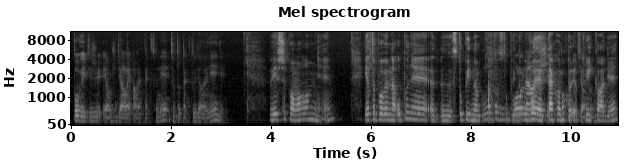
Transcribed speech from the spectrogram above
poviete, že ja už ďalej, ale takto nie, toto takto ďalej nejde. Vieš, čo pomohlo mne? Ja to poviem na úplne e, stupidnom, no to stupidnom úplne takom pr- príklade,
